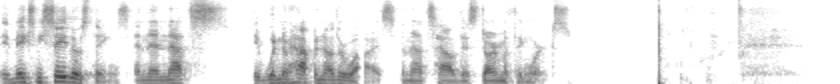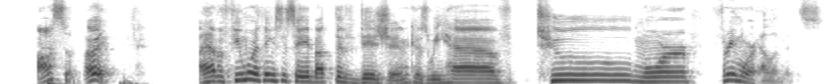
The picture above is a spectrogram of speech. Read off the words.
it makes me say those things. And then that's it wouldn't have happened otherwise. And that's how this Dharma thing works. Awesome. All right. I have a few more things to say about the vision because we have two more, three more elements.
